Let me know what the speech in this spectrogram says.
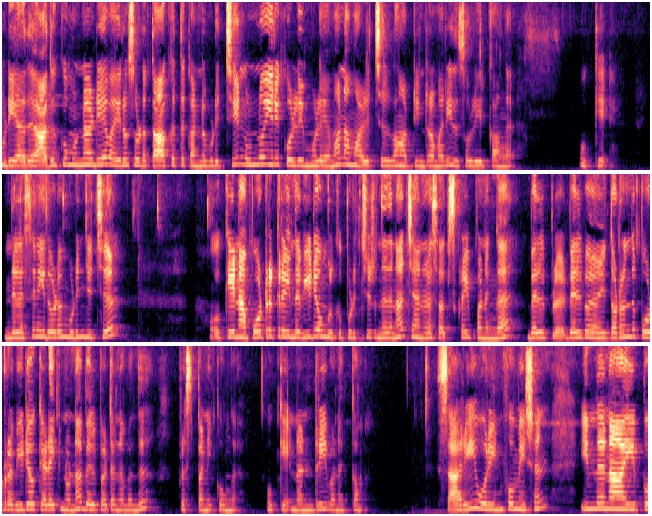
முடியாது. அதுக்கு முன்னாடியே வைரஸோட தாக்கத்தை கண்டுபிடிச்சி நுண்ணுயிரி கொல்லி மூலயமா நம்ம அழிச்சிடலாம் அப்படின்ற மாதிரி இது சொல்லியிருக்காங்க. ஓகே. இந்த லெசன் இதோட முடிஞ்சிச்சு. ஓகே நான் போட்டிருக்கிற இந்த வீடியோ உங்களுக்கு பிடிச்சிருந்ததுன்னா சேனலை சப்ஸ்கிரைப் பண்ணுங்கள் பெல் பெல் தொடர்ந்து போடுற வீடியோ கிடைக்கணுன்னா பெல் பட்டனை வந்து ப்ரெஸ் பண்ணிக்கோங்க. ஓகே நன்றி வணக்கம். சாரி ஒரு இன்ஃபர்மேஷன் இந்த நான் இப்போ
